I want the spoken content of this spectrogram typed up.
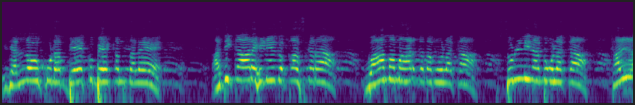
ಇದೆಲ್ಲವೂ ಕೂಡ ಬೇಕು ಬೇಕಂತಲೇ ಅಧಿಕಾರ ಹಿಡಿಯುವುದಕ್ಕೋಸ್ಕರ ವಾಮ ಮಾರ್ಗದ ಮೂಲಕ, ಸುಳ್ಳಿನ ಮೂಲಕ, ಕಳ್ಳ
